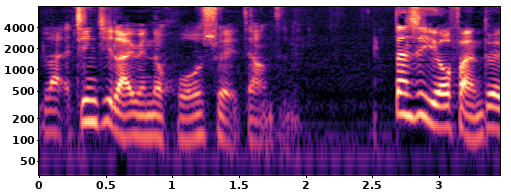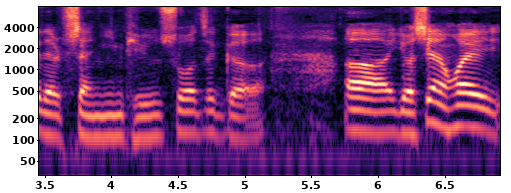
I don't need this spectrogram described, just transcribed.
来经济来源的活水这样子。但是有反对的声音，比如说这个。呃，有些人会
